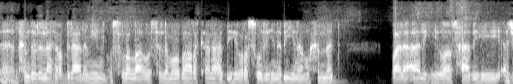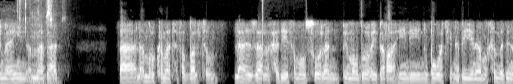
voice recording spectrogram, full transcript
الحمد لله رب العالمين وصلى الله وسلم وبارك على عبده ورسوله نبينا محمد وعلى آله وأصحابه أجمعين. أما بعد فالأمر كما تفضلتم لا يزال الحديث موصولا بموضوع براهين نبوة نبينا محمد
